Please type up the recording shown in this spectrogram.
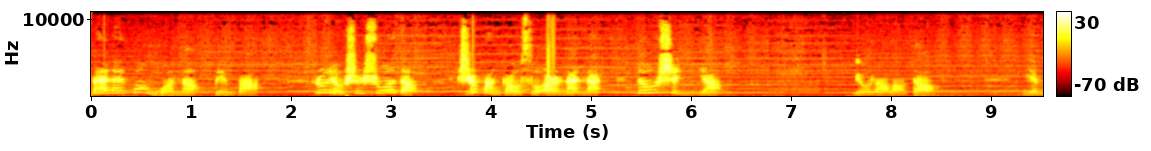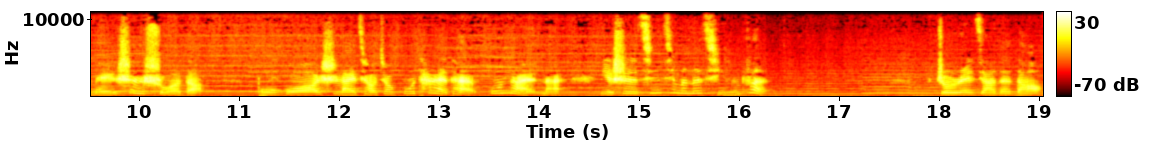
白来逛逛呢，便罢。若有事说的，只管告诉二奶奶，都是一样。”刘姥姥道：“也没甚说的，不过是来瞧瞧姑太太、姑奶奶，也是亲戚们的情分。”周瑞家的道：“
